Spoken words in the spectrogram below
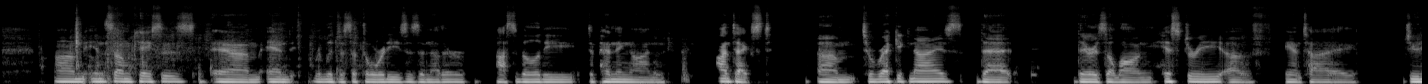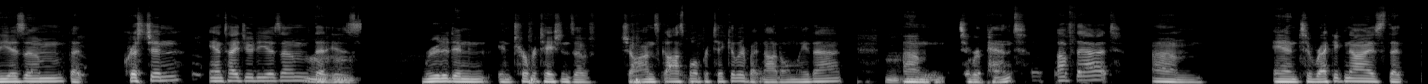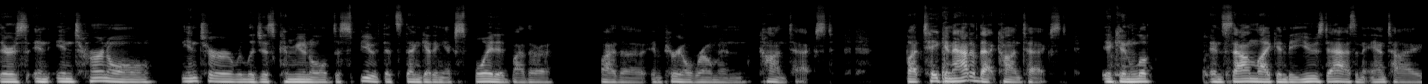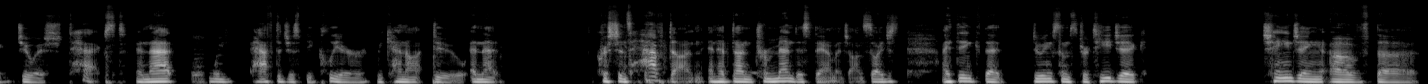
um, in some cases, um, and religious authorities is another possibility, depending on context, um, to recognize that there's a long history of anti Judaism, that Christian anti Judaism, mm-hmm. that is rooted in interpretations of John's gospel in particular, but not only that, mm-hmm. um, to repent of that um, and to recognize that there's an internal inter-religious communal dispute that's then getting exploited by the by the imperial roman context but taken out of that context it can look and sound like and be used as an anti-jewish text and that we have to just be clear we cannot do and that christians have done and have done tremendous damage on. So i just i think that doing some strategic changing of the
